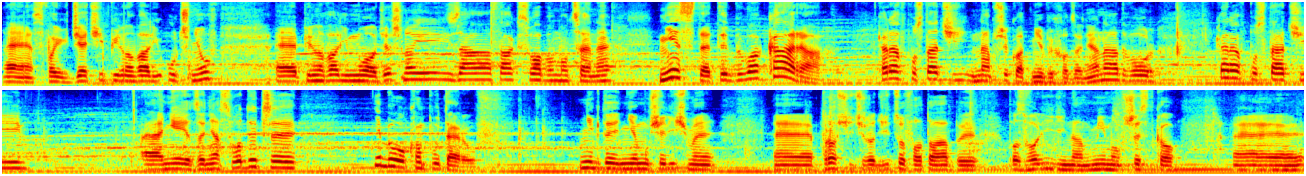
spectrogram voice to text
e, swoich dzieci, pilnowali uczniów, e, pilnowali młodzież, no i za tak słabą ocenę niestety była kara. Kara w postaci na przykład niewychodzenia na dwór, Kara w postaci e, niejedzenia słodyczy, nie było komputerów. Nigdy nie musieliśmy prosić rodziców o to, aby pozwolili nam mimo wszystko e,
